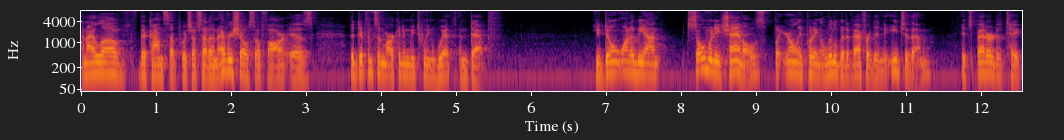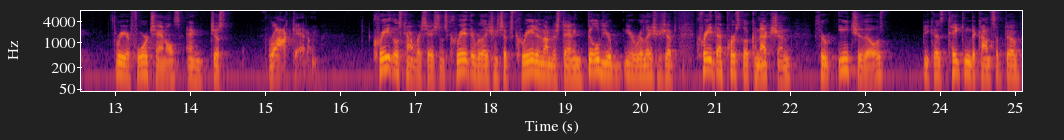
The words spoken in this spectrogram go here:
And I love the concept, which I've said on every show so far, is the difference in marketing between width and depth. You don't want to be on so many channels, but you're only putting a little bit of effort into each of them. It's better to take three or four channels and just rock at them. Create those conversations, create the relationships, create an understanding, build your, your relationships, create that personal connection through each of those because taking the concept of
